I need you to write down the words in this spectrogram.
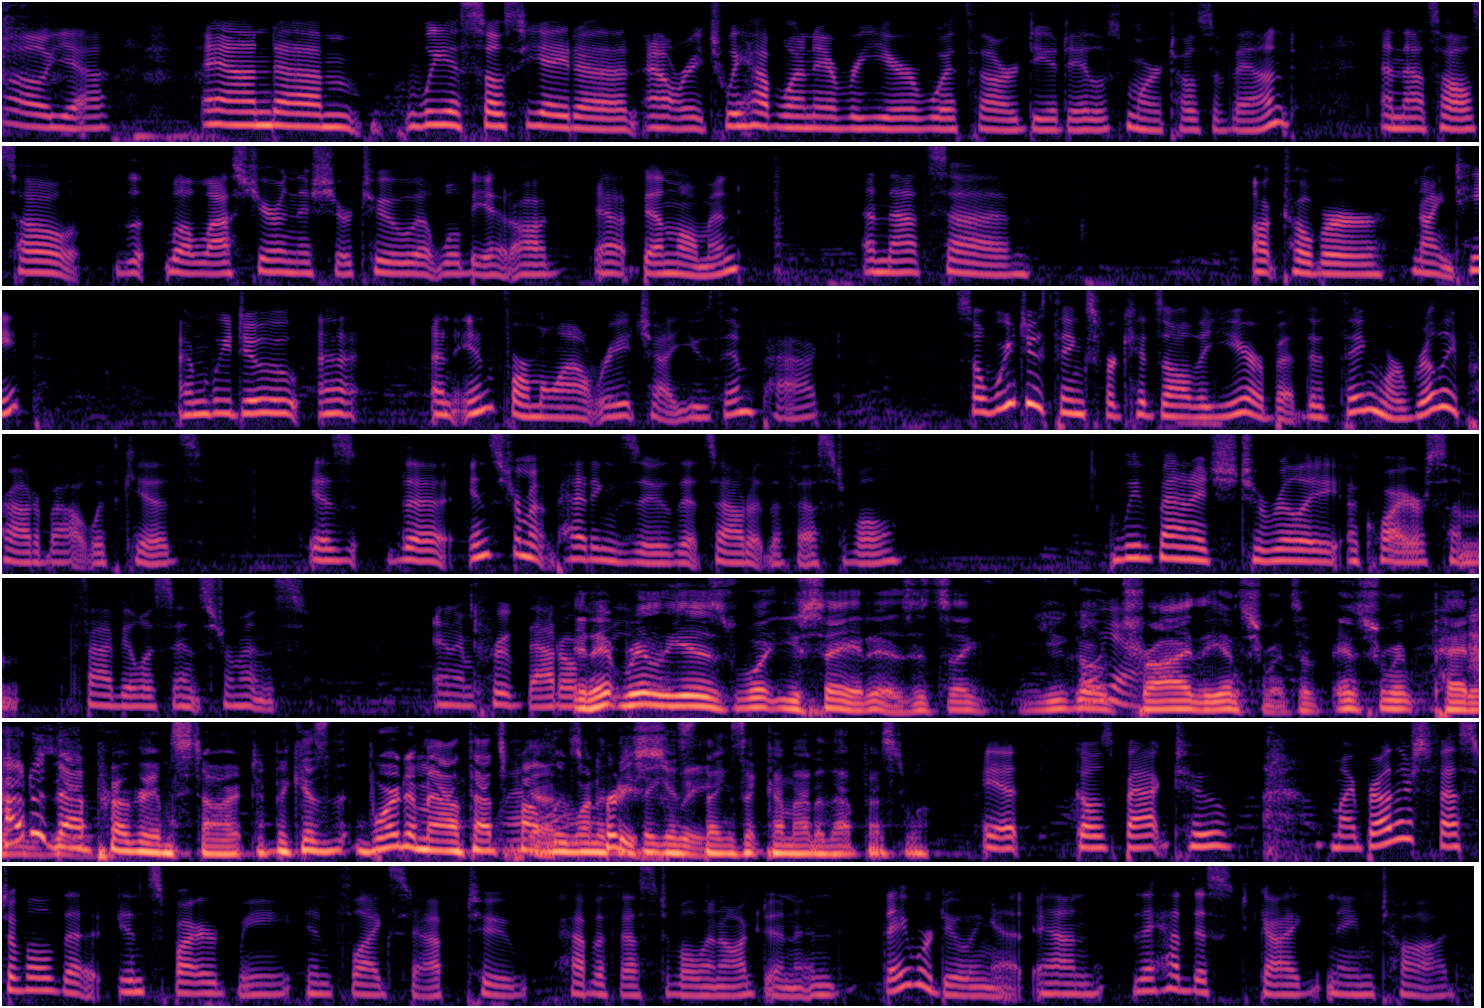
Oh yeah, and um, we associate an outreach. We have one every year with our Dia de los Muertos event, and that's also th- well last year and this year too. It will be at Og- at Ben Lomond, and that's uh, October nineteenth, and we do a, an informal outreach at Youth Impact. So we do things for kids all the year, but the thing we're really proud about with kids is the instrument petting zoo that's out at the festival we've managed to really acquire some fabulous instruments and improve that over And it really years. is what you say it is. It's like you go Oh, yeah. try the instruments, of instrument petting. How did that program start? Because word of mouth, that's Yeah, probably it's one of the biggest sweet. things that come out of that festival. It goes back to my brother's festival that inspired me in Flagstaff to have a festival in Ogden, and they were doing it. And they had this guy named Todd.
